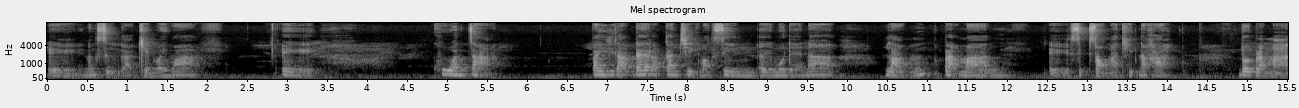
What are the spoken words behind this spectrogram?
เอหนังสือเขียนไว้ว่าเอควรจะไปรับได้รับการฉีดวัคซีนเอ่อ Moderna หลังประมาณเอ12 อาทิตย์นะคะ โดยประมาณ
